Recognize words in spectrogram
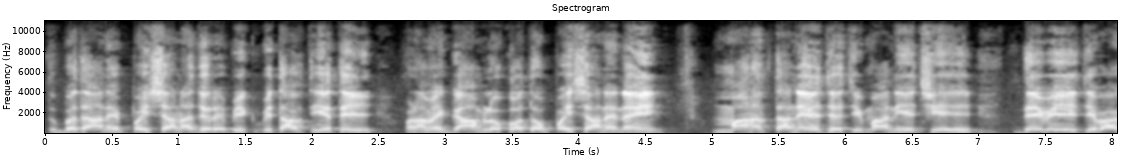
તું બધાને પૈસાના જોરે બીક બિતાવતી હતી પણ અમે ગામ લોકો તો પૈસાને નહીં, માનવતાને જ હજી માનીએ છીએ. દેવી જેવા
